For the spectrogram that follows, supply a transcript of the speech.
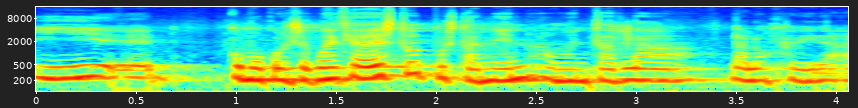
y, eh, como consecuencia de esto, pues también aumentar la, longevidad.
